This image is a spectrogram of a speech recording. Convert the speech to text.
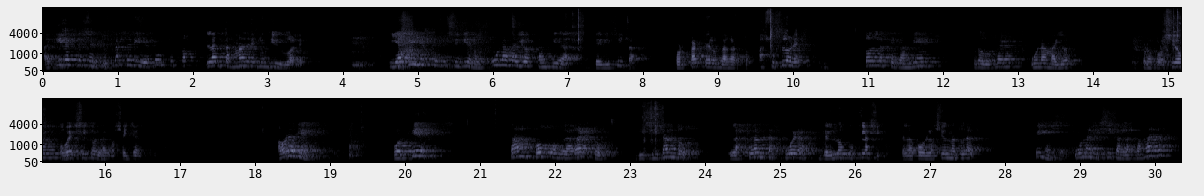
Aquí les presento esta serie de puntos, son plantas madres individuales. Y aquellas que recibieron una mayor cantidad de visitas por parte de los lagartos a sus flores son las que también produjeron una mayor proporción o éxito en la cosecha del fruto. Ahora bien, ¿por qué tan pocos lagartos visitando las plantas fuera del locus clásico, de la población natural? Fíjense, una visita en las pajanas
